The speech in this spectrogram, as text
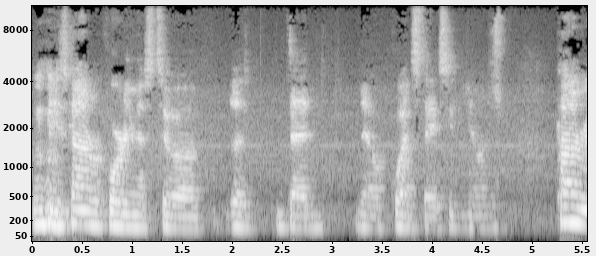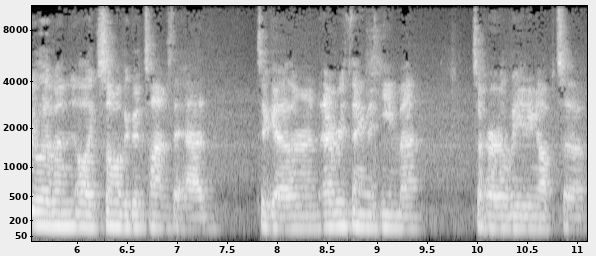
Mhm. He's kind of recording this to a, a dead you know Gwen Stacy. You know just kind of reliving like some of the good times they had together and everything that he meant to her leading up to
